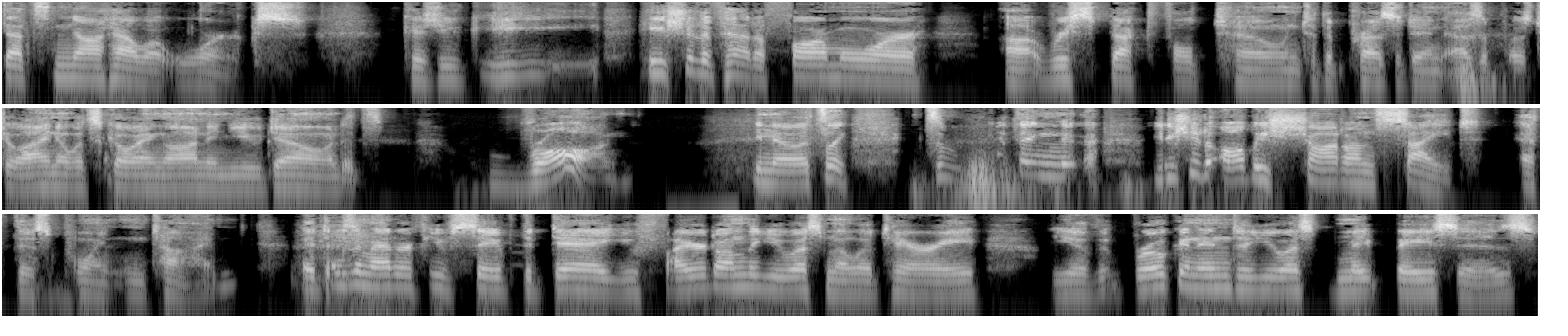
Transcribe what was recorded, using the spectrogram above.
that's not how it works. Because you, he, he should have had a far more uh, respectful tone to the president as opposed to, I know what's going on and you don't. It's wrong. You know, it's like, it's a thing that you should all be shot on sight at this point in time. It doesn't matter if you've saved the day, you fired on the U.S. military, you've broken into U.S. bases,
